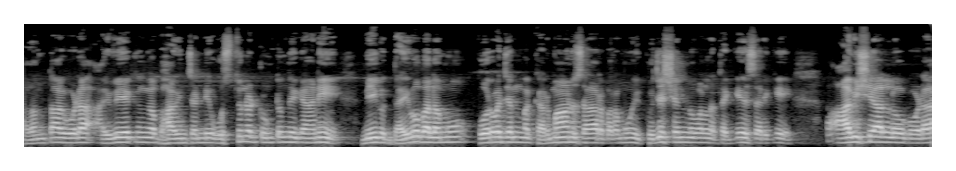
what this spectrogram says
అదంతా కూడా అవివేకంగా భావించండి. వస్తున్నట్టు ఉంటుంది కానీ మీకు దైవ బలము పూర్వజన్మ కర్మానుసార బలము ఈ కుజశనుల వలన తగ్గేసరికి ఆ విషయాల్లో కూడా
